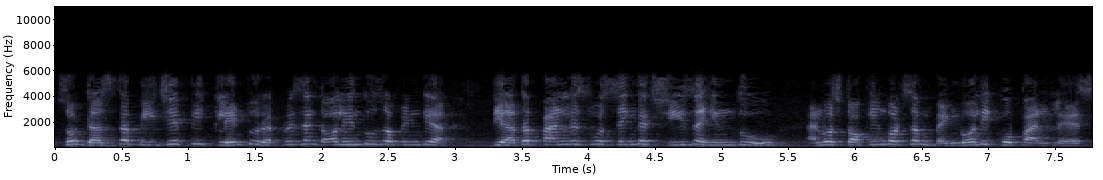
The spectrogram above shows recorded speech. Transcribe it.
So does the BJP claim to represent all Hindus of India? The other panelist was saying that she's a Hindu and was talking about some Bengali co-panelist.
